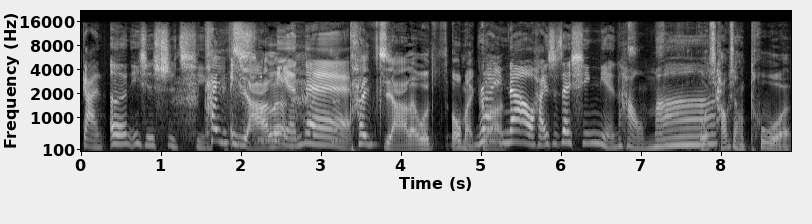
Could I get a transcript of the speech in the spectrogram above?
感恩一些事情。太假了，年呢、欸？太假了！我 Oh my God！Right now 还是在新。年好吗？我好想吐啊！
